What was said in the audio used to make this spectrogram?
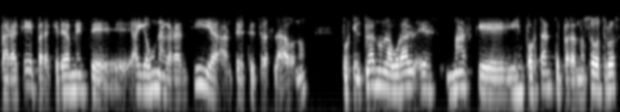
¿Para qué? Para que realmente haya una garantía ante este traslado, ¿no? Porque el plano laboral es más que importante para nosotros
